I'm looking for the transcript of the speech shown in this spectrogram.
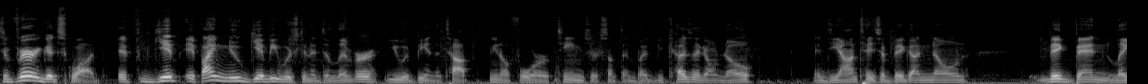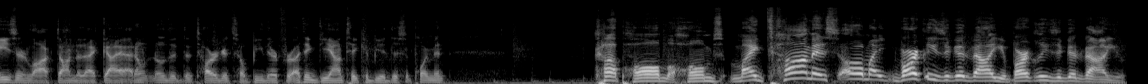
It's a very good squad. If Gib, if I knew Gibby was going to deliver, you would be in the top, you know, four teams or something. But because I don't know, and Diontae's a big unknown, Big Ben laser locked onto that guy. I don't know that the targets will be there for. I think Diontae could be a disappointment. Kupp Hall, Mahomes, Mike Thomas. Oh my, Barkley's a good value. Barkley's a good value.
